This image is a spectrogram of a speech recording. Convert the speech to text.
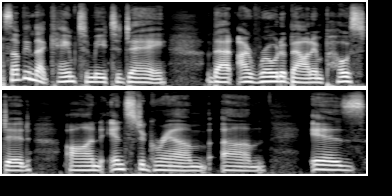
something that came to me today that I wrote about and posted on Instagram um, is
